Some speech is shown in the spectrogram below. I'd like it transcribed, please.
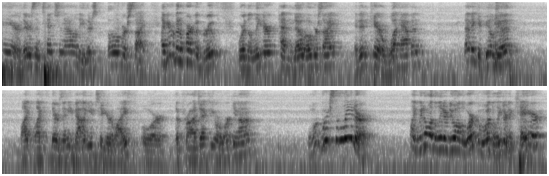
care, there's intentionality, there's oversight. Have you ever been a part of a group where the leader had no oversight and didn't care what happened? That make you feel good? Like like there's any value to your life or the project you were working on? Where's the leader? Like we don't want the leader to do all the work, but we want the leader to care.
